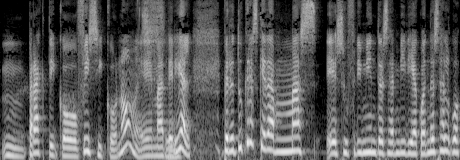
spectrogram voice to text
mm, práctico o físico, ¿no? Eh, material. Pero ¿tú crees que da más eh, sufrimiento esa envidia cuando es algo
